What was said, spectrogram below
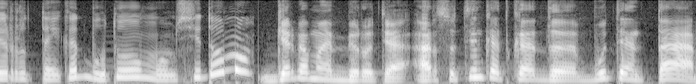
ir tai, kad būtų mums įdomu. Gerbiamą birutę, ar sutinkat, kad būtent tą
